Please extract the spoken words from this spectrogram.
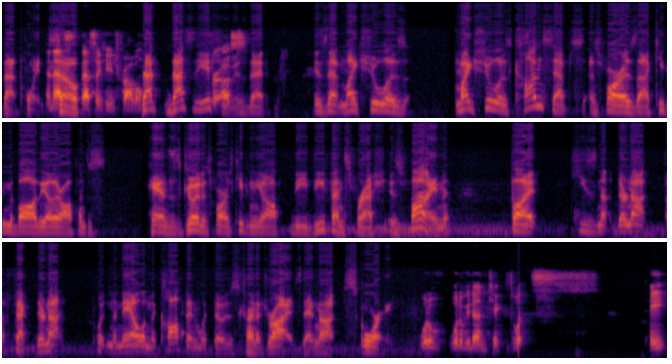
that point. and that's so that's a huge problem. that that's the issue is that is that Mike Shula's Mike Shula's concepts as far as uh, keeping the ball in the other offense's hands is good as far as keeping the off the defense fresh is fine, but he's not. They're not affect. They're not putting the nail in the coffin with those kind of drives. They're not scoring. What have we done? Kicked what eight,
